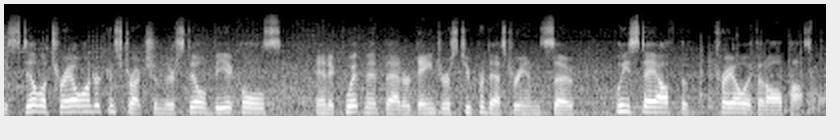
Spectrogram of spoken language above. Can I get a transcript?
is still a trail under construction. There's still vehicles and equipment that are dangerous to pedestrians, so please stay off the trail if at all possible.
